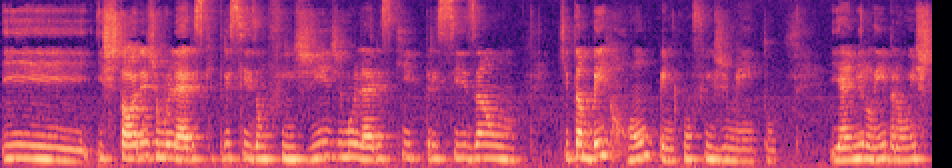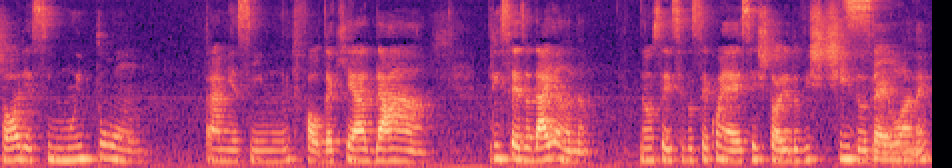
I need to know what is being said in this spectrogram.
e histórias de mulheres que precisam fingir, de mulheres que precisam, que também rompem com o fingimento. E aí me lembra uma história assim muito, para mim assim, muito foda, que é a da princesa Diana. Não sei se você conhece a história do vestido Sim. dela, né?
